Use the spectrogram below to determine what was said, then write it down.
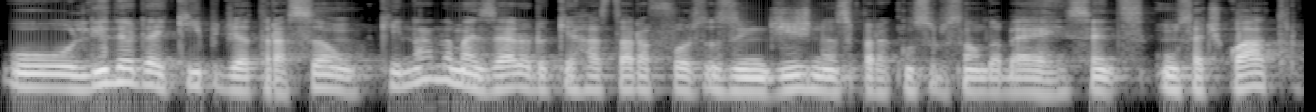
O líder da equipe de atração, que nada mais era do que arrastar a força dos indígenas para a construção da BR-174,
